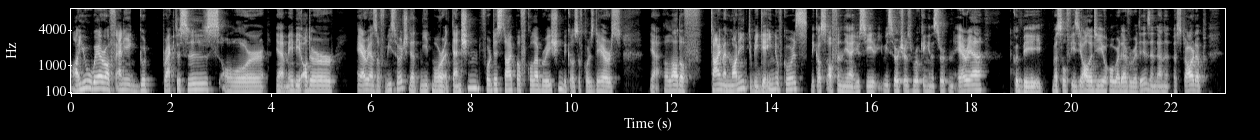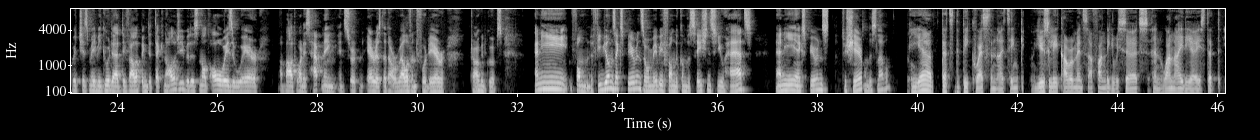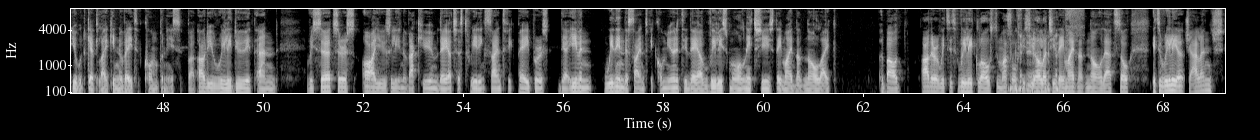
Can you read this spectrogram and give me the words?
Are you aware of any good practices or yeah maybe other areas of research that need more attention for this type of collaboration? Because of course there's yeah a lot of time and money to be gained of course because often yeah you see researchers working in a certain area could be muscle physiology or whatever it is and then a startup which is maybe good at developing the technology but is not always aware about what is happening in certain areas that are relevant for their target groups. Any from the Fibion's experience, or maybe from the conversations you had, any experience to share on this level? Yeah, that's the big question. I think usually governments are funding research, and one idea is that you would get like innovative companies. But how do you really do it? And researchers are usually in a vacuum, they are just reading scientific papers. They are even within the scientific community they are really small niches. They might not know like about other which is really close to muscle physiology. They might not know that. So it's really a challenge.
